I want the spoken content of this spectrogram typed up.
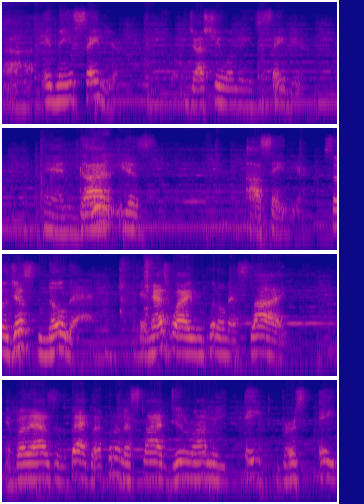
Uh, it means savior. Joshua means savior. And God yeah. is our savior. So just know that. And that's why I even put on that slide, and Brother Addison's back, but I put on that slide Deuteronomy 8, verse 8.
